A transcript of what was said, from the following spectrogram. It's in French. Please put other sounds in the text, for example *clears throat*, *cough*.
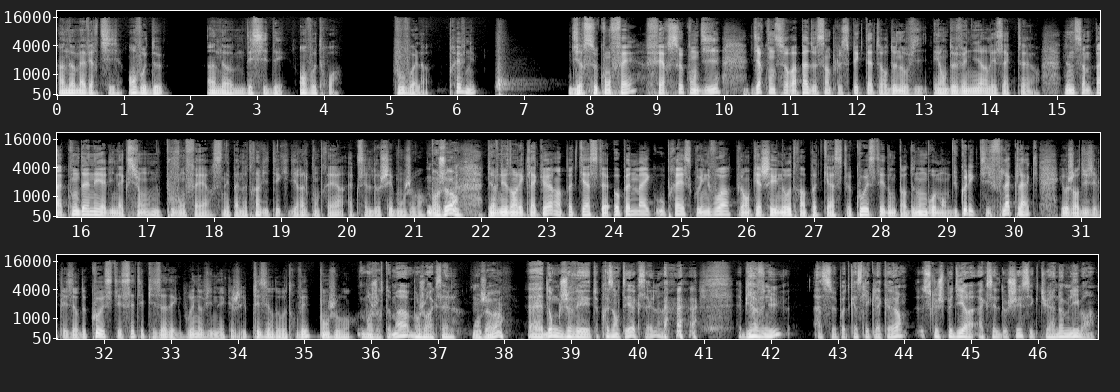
Un homme averti en vaut deux, un homme décidé en vaut trois. Vous voilà prévenu. Dire ce qu'on fait, faire ce qu'on dit, dire qu'on ne sera pas de simples spectateurs de nos vies et en devenir les acteurs. Nous ne sommes pas condamnés à l'inaction, nous pouvons faire. Ce n'est pas notre invité qui dira le contraire. Axel Daucher, bonjour. Bonjour. Bienvenue dans Les Claqueurs, un podcast open mic ou presque où une voix peut en cacher une autre, un podcast co-hosté donc par de nombreux membres du collectif La Claque. Et aujourd'hui, j'ai le plaisir de co-hoster cet épisode avec Bruno Vinet que j'ai le plaisir de retrouver. Bonjour. Bonjour Thomas, bonjour Axel. Bonjour. Euh, donc je vais te présenter Axel. *laughs* Bienvenue à ce podcast Les Claqueurs. Ce que je peux dire Axel Daucher, c'est que tu es un homme libre.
